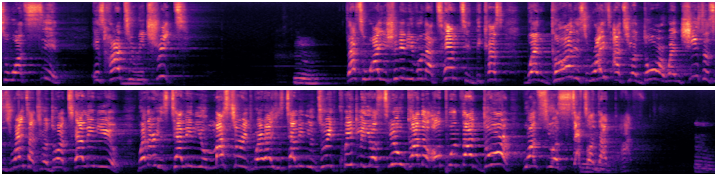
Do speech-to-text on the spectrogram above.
towards sin, it's hard to retreat. Mm. That's why you shouldn't even attempt it because when God is right at your door, when Jesus is right at your door telling you, whether he's telling you master it, whether he's telling you do it quickly, you're still gonna open that door once you're set on that path. Mm.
